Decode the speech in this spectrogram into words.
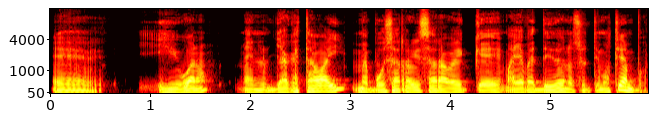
Eh, y bueno, ya que estaba ahí, me puse a revisar a ver qué me haya perdido en los últimos tiempos.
